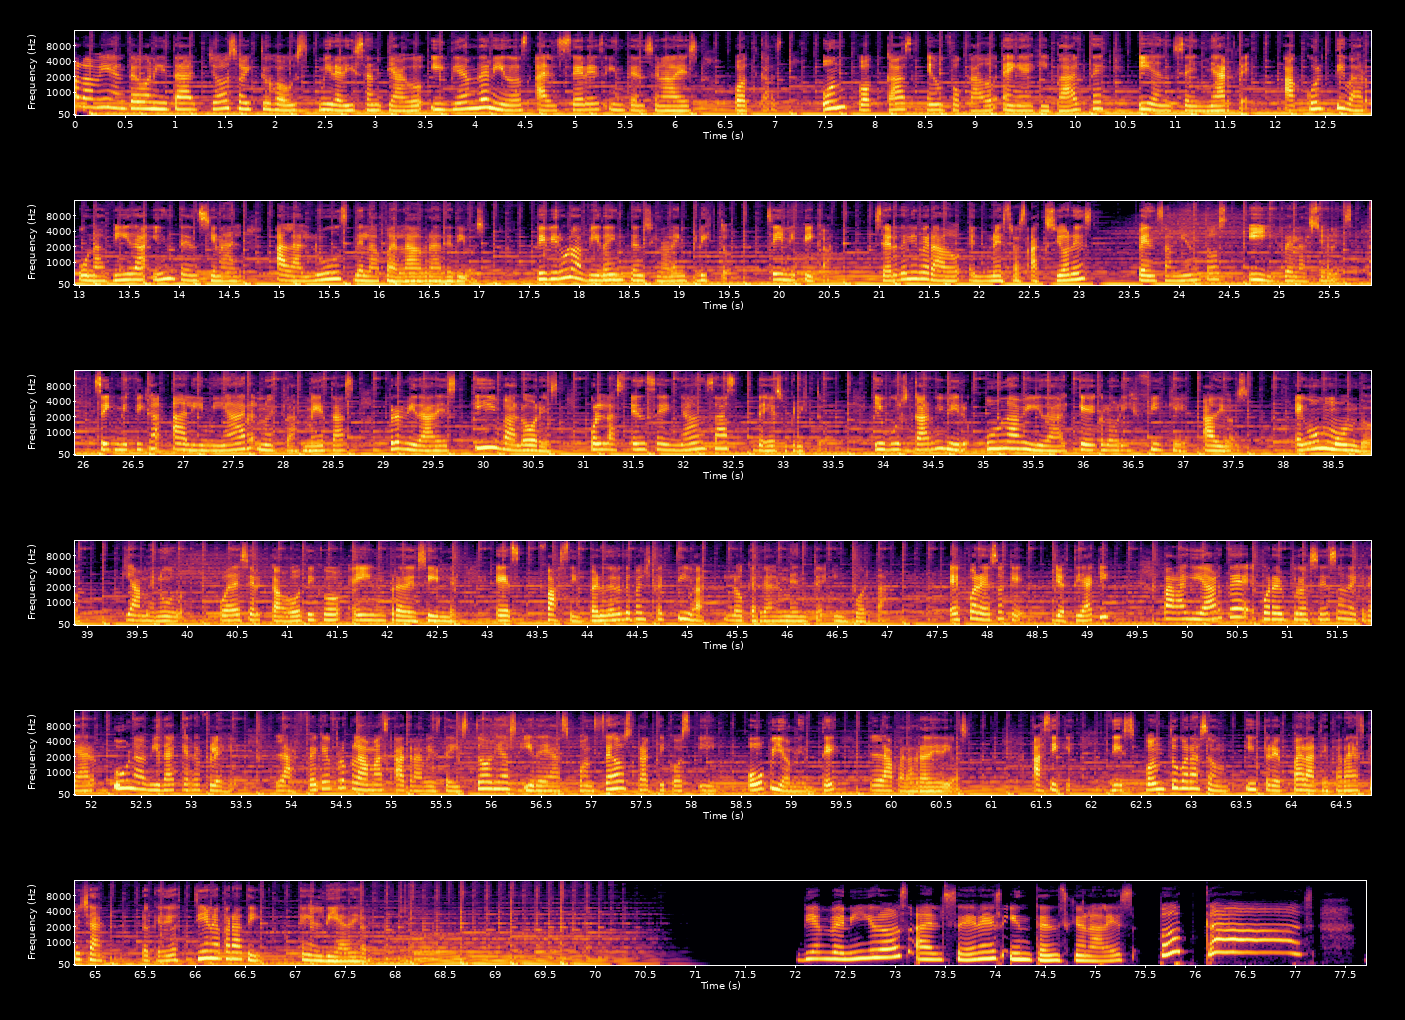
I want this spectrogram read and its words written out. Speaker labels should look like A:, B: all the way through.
A: Hola mi gente bonita, yo soy tu host Mireli Santiago y bienvenidos al Seres Intencionales Podcast, un podcast enfocado en equiparte y enseñarte a cultivar una vida intencional a la luz de la palabra de Dios. Vivir una vida intencional en Cristo significa ser deliberado en nuestras acciones, pensamientos y relaciones. Significa alinear nuestras metas, prioridades y valores con las enseñanzas de Jesucristo y buscar vivir una vida que glorifique a Dios en un mundo que a menudo puede ser caótico e impredecible. Es fácil perder de perspectiva lo que realmente importa. Es por eso que yo estoy aquí, para guiarte por el proceso de crear una vida que refleje la fe que proclamas a través de historias, ideas, consejos prácticos y, obviamente, la palabra de Dios. Así que dispón tu corazón y prepárate para escuchar lo que Dios tiene para ti en el día de hoy. Bienvenidos al Seres Intencionales Podcast.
